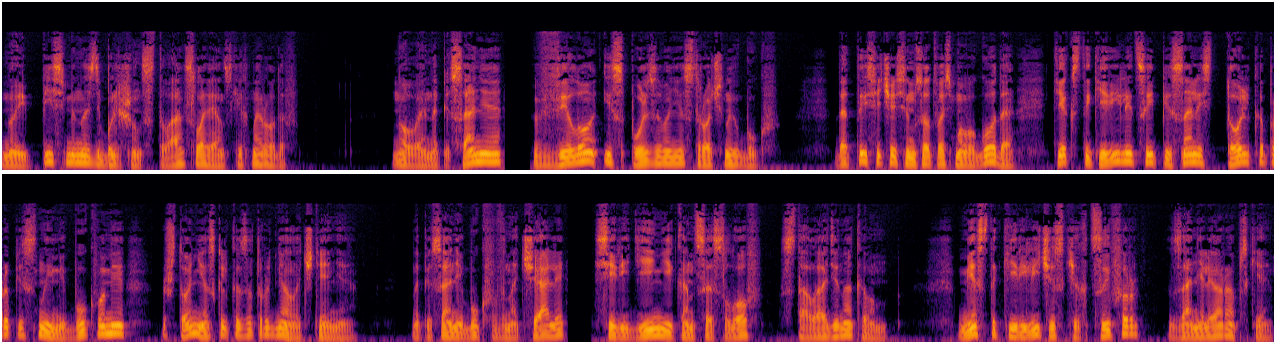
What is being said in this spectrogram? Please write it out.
но и письменность большинства славянских народов. Новое написание ввело использование строчных букв. До 1708 года тексты кириллицей писались только прописными буквами, что несколько затрудняло чтение. Написание букв в начале, середине и конце слов стало одинаковым. Место кириллических цифр заняли арабские.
